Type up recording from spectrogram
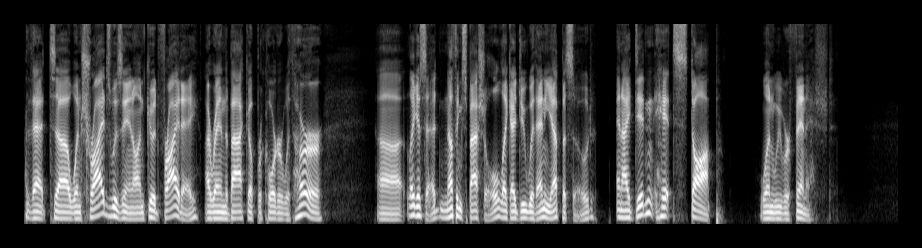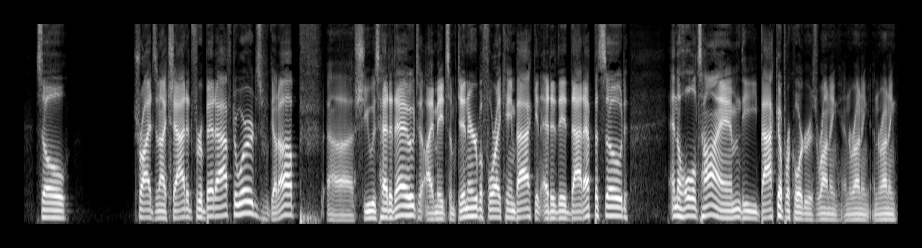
that uh, when Shrides was in on Good Friday, I ran the backup recorder with her. Uh, like I said, nothing special, like I do with any episode and I didn't hit stop when we were finished. So Shrides and I chatted for a bit afterwards. We got up. Uh, she was headed out. I made some dinner before I came back and edited that episode. And the whole time, the backup recorder is running and running and running.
